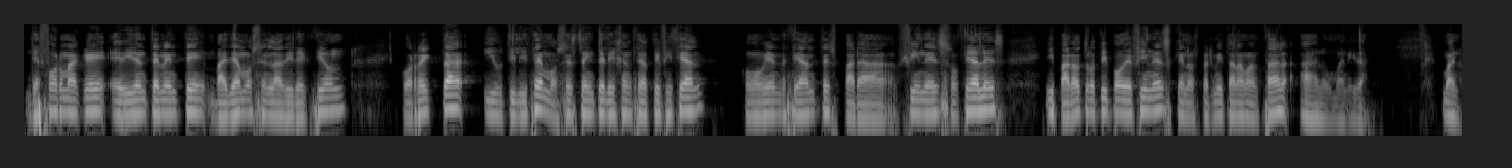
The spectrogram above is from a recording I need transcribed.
de forma que, evidentemente, vayamos en la dirección correcta y utilicemos esta inteligencia artificial, como bien decía antes, para fines sociales y para otro tipo de fines que nos permitan avanzar a la humanidad. Bueno,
